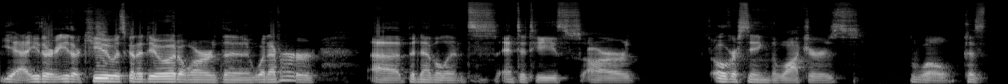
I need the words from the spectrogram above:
Yeah, either either Q is going to do it or the whatever uh, benevolent entities are overseeing the Watchers will because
